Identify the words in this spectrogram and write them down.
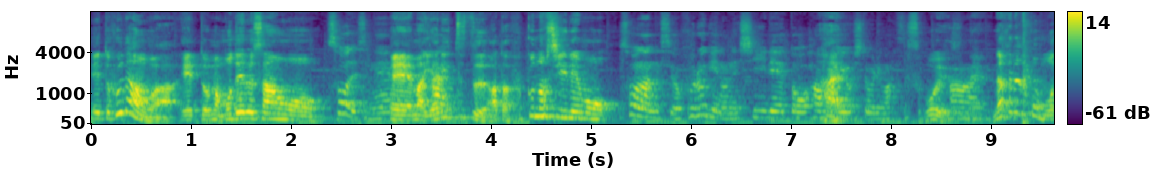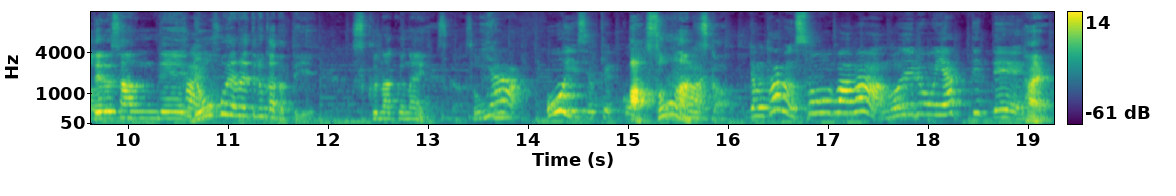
えっ、と普段はえっ、とまあモデルさんを、そうですね。えーまあやりはいつつ、あとは服の仕入れもそうなんですよ古着のね仕入れと販売をしております、すごいですね、はいなかなかこうモデルさんではい両方やられてる方って少なくないですか、い、や多いですよ結構。あそうなんですか？はい。でも多分相場はモデルをやってて、はい。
